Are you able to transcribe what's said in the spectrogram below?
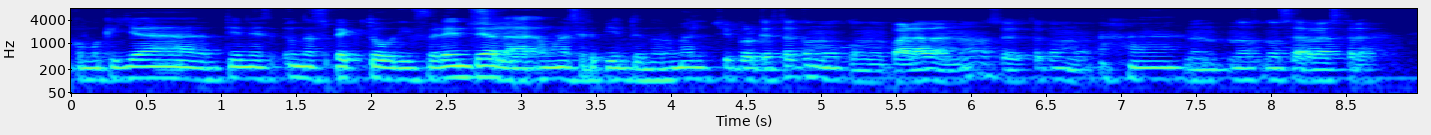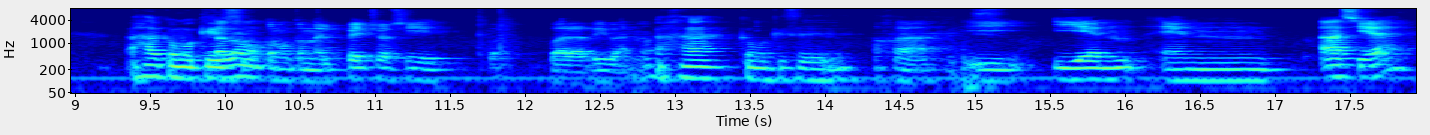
como que ya tienes un aspecto diferente a, la, a, una serpiente normal. Sí, porque está como, como parada, ¿no? O sea, está como... Ajá. No, no, no se arrastra. Ajá, como que... Está como, como con el pecho así para arriba, ¿no? Ajá, como que se... Ajá, y, y en, en Asia,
